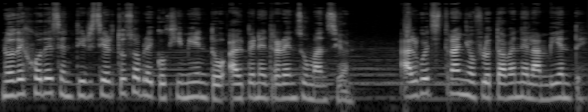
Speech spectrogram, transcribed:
no dejó de sentir cierto sobrecogimiento al penetrar en su mansión. Algo extraño flotaba en el ambiente.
